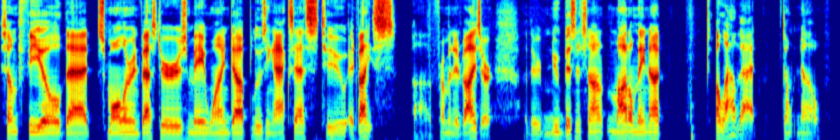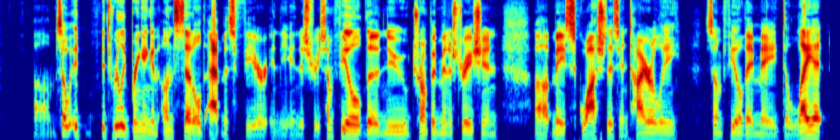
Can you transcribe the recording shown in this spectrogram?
Some feel that smaller investors may wind up losing access to advice uh, from an advisor. Their new business model may not allow that. Don't know. Um, so it it's really bringing an unsettled atmosphere in the industry. Some feel the new Trump administration uh, may squash this entirely. Some feel they may delay it.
